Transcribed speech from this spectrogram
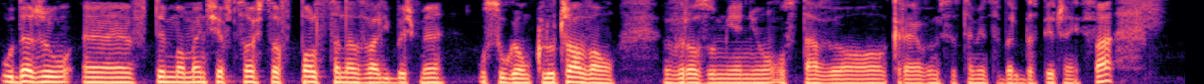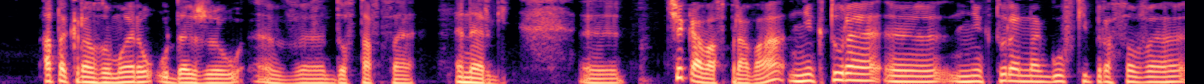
uderzył e, w tym momencie w coś, co w Polsce nazwalibyśmy usługą kluczową w rozumieniu ustawy o Krajowym Systemie Cyberbezpieczeństwa. Atak ransomware'u uderzył w dostawcę energii. Y, ciekawa sprawa. Niektóre, y, niektóre nagłówki prasowe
